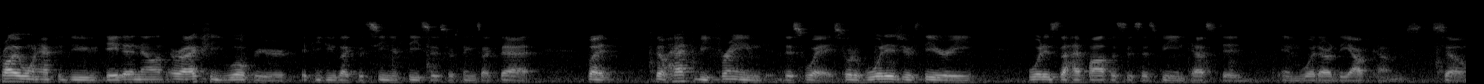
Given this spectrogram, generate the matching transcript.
probably won't have to do data analysis, or actually you will for your, if you do like the senior thesis or things like that. But they'll have to be framed this way, sort of what is your theory, what is the hypothesis that's being tested, and what are the outcomes? So,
